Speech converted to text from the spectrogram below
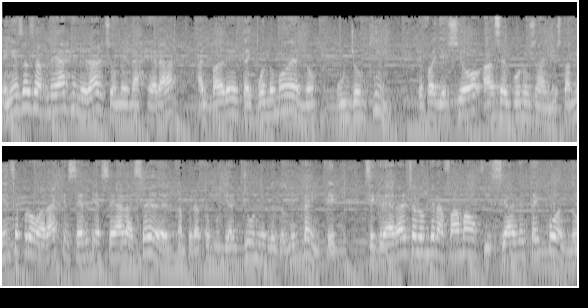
en esa asamblea general se homenajeará al padre del taekwondo moderno, un John Kim, que falleció hace algunos años. También se aprobará que Serbia sea la sede del Campeonato Mundial Junior del 2020, se creará el Salón de la Fama Oficial del Taekwondo,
